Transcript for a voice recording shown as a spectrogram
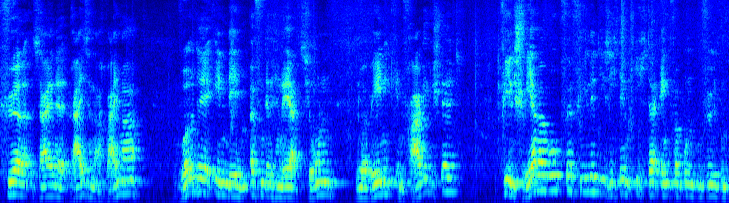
für seine Reise nach Weimar wurde in den öffentlichen Reaktionen nur wenig in Frage gestellt. Viel schwerer wog für viele, die sich dem Dichter eng verbunden fühlten,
